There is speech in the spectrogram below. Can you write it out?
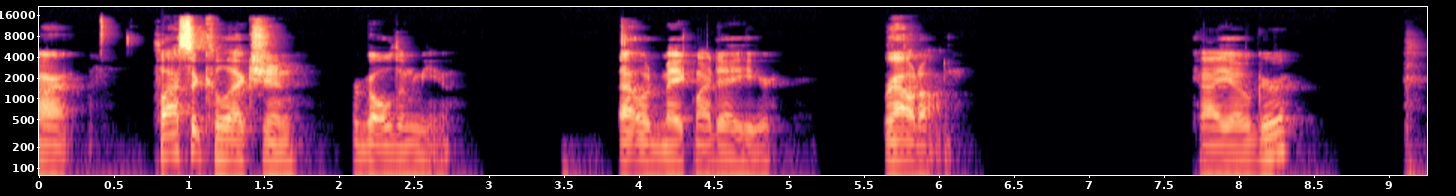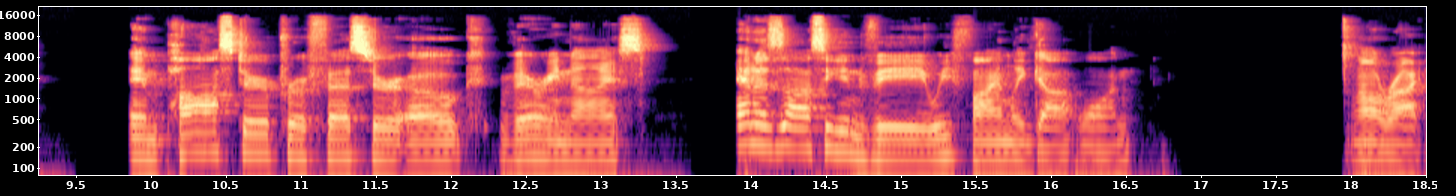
Alright. Classic collection for Golden Mew. That would make my day here. Groudon. Kyogre. Imposter Professor Oak. Very nice. And a Zacian V. We finally got one. Alright.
